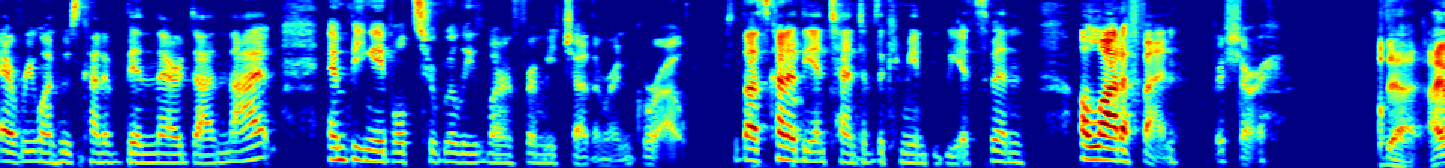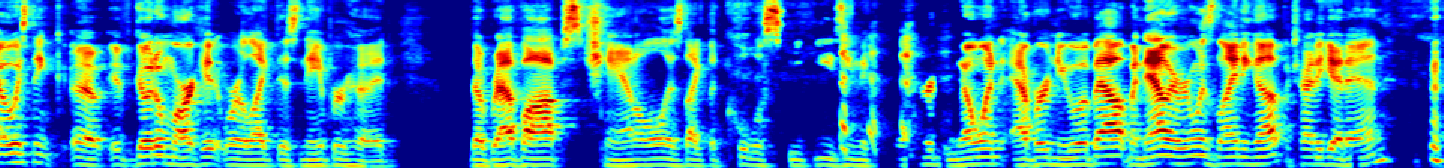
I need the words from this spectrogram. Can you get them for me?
everyone who's kind of been there, done that, and being able to really learn from each other and grow. So that's kind of the intent of the community. It's been a lot of fun for sure. That I always think uh, if go to market we're like this neighborhood, the RevOps channel is like the coolest speakeasy in the corner no one ever knew about, but now everyone's lining up and trying to get in.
